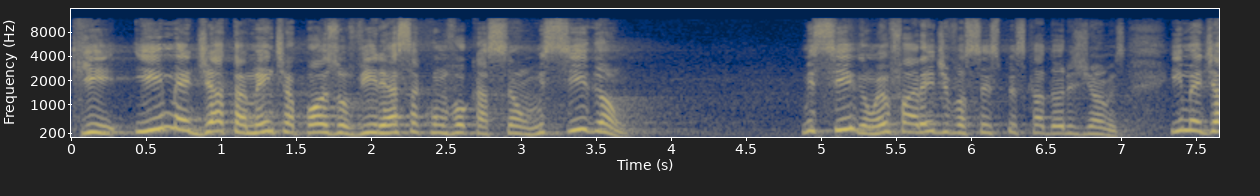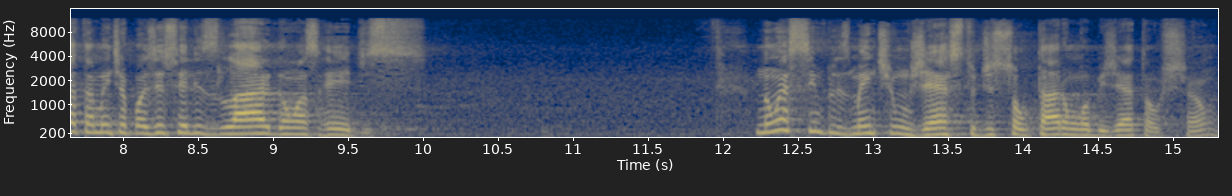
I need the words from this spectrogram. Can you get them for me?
Que imediatamente após ouvir essa convocação, me sigam, me sigam, eu farei de vocês pescadores de homens. Imediatamente após isso, eles largam as redes não é simplesmente um gesto de soltar um objeto ao chão.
